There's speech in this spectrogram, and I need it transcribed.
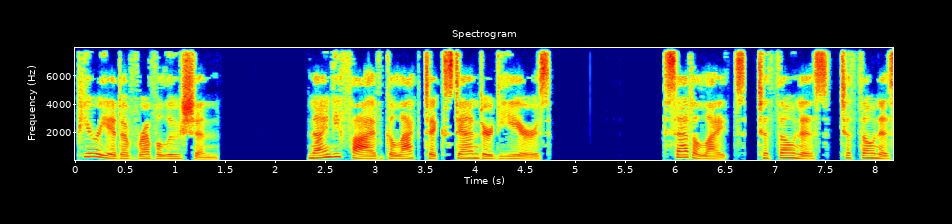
Period of revolution 95 galactic standard years Satellites Tithonus Tithonus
